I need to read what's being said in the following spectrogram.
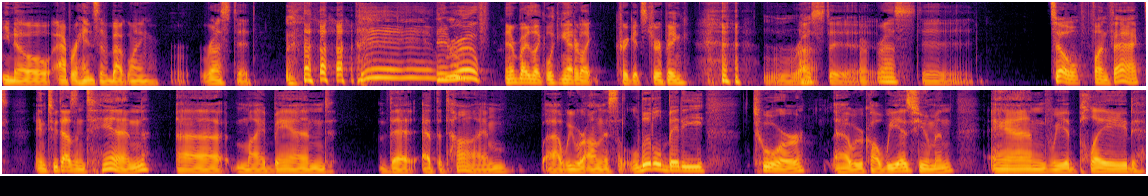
you know apprehensive about going "R- rusted. Roof. And everybody's like looking at her like crickets chirping. Rusted. rusted. So, fun fact in 2010, uh, my band that at the time, uh, we were on this little bitty tour. Uh, we were called We as Human, and we had played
